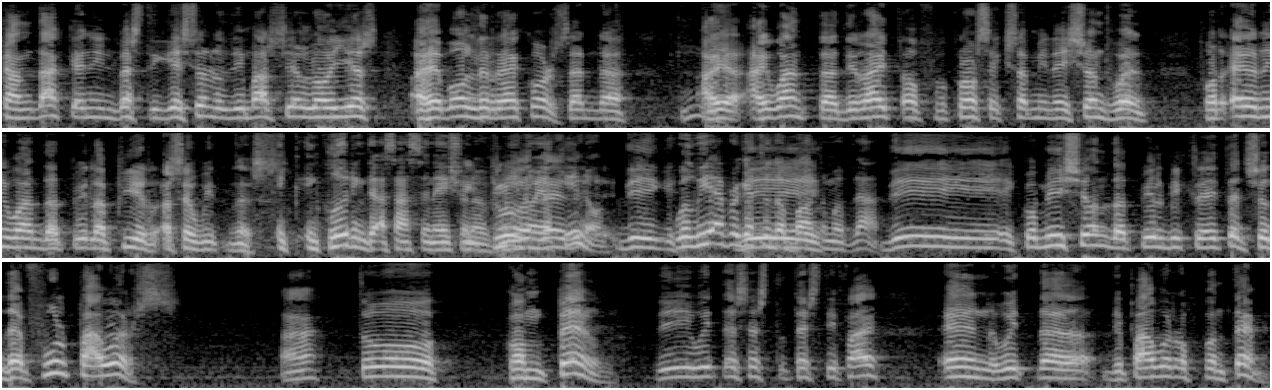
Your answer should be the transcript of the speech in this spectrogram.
conduct an investigation of the martial lawyers. I have all the records, and uh, I, I want uh, the right of cross-examination when, for anyone that will appear as a witness. In- including the assassination of Ninoy the- Aquino. the- Will we ever get to the the- bottom of that? The commission that will be created should have full powers uh, to compel the witnesses to testify and with the, the power of contempt.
